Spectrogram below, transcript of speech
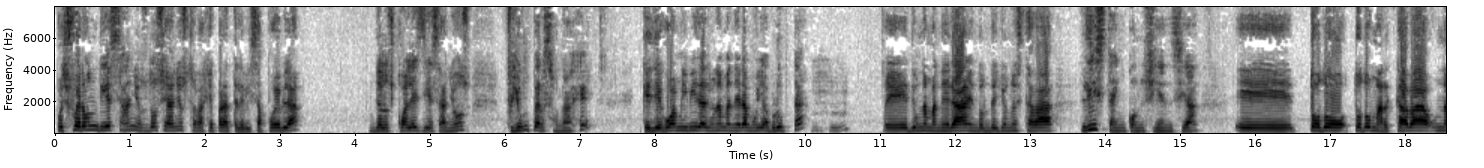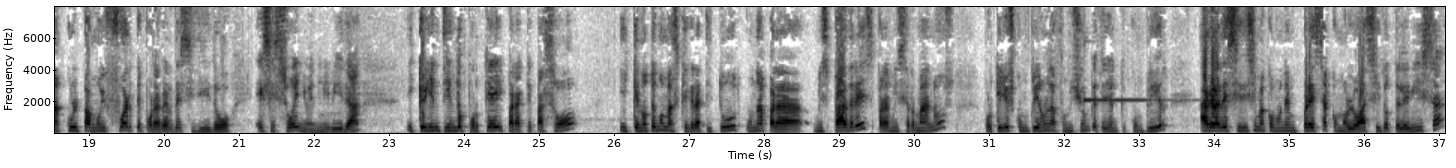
pues fueron 10 años, 12 años trabajé para Televisa Puebla, de los cuales 10 años fui un personaje que llegó a mi vida de una manera muy abrupta, eh, de una manera en donde yo no estaba lista en conciencia, eh, todo, todo marcaba una culpa muy fuerte por haber decidido ese sueño en mi vida y que hoy entiendo por qué y para qué pasó y que no tengo más que gratitud, una para mis padres, para mis hermanos, porque ellos cumplieron la función que tenían que cumplir, agradecidísima con una empresa como lo ha sido Televisa,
